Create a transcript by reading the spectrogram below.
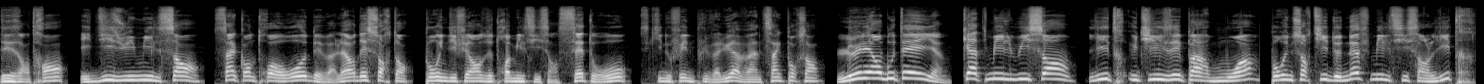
des entrants et 18 153 euros des valeurs des sortants, pour une différence de 3607 euros, ce qui nous fait une plus-value à 25%. Le lait en bouteille, 4800 litres utilisés par mois, pour une sortie de 9600 litres,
